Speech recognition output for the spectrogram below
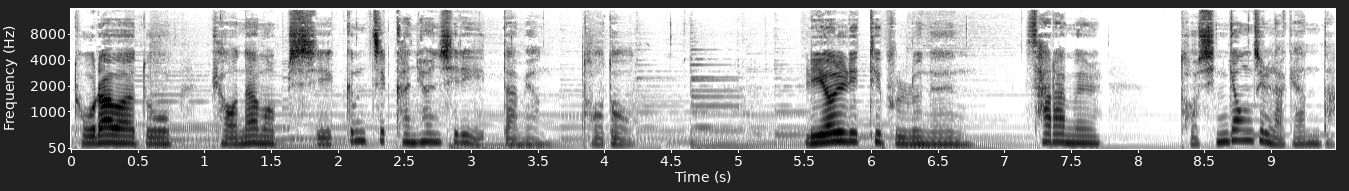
돌아와도 변함없이 끔찍한 현실이 있다면 더더욱. Reality Blue는 사람을 더 신경질 나게 한다.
